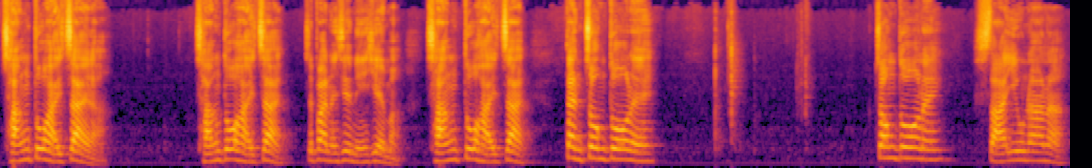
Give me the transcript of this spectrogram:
长多还在啦，长多还在，这半年线连线嘛，长多还在，但中多呢？中多呢？撒优娜呢？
